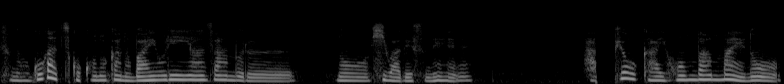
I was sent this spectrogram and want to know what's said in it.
その5月9日のバイオリンアンサンブルの日はですね発表会本番前の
